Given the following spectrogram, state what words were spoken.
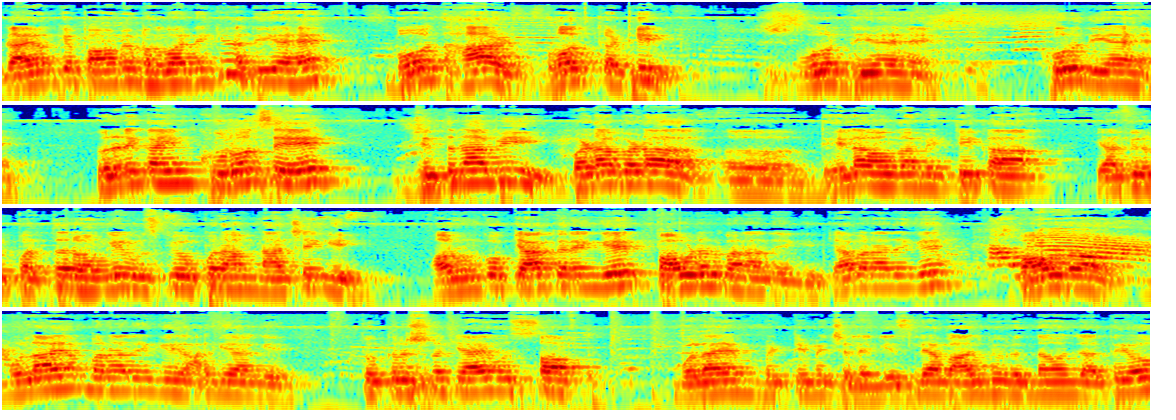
गायों के पाँव में भगवान ने क्या दिया है? बहुत हार्ड बहुत कठिन वो दिए हैं खुर दिए हैं। तो उन्होंने कहा इन खुरों से जितना भी बड़ा बड़ा ढेला होगा मिट्टी का या फिर पत्थर होंगे उसके ऊपर हम नाचेंगे। और उनको क्या करेंगे? पाउडर बना देंगे। क्या बना देंगे? पाउडर मुलायम बना देंगे आगे आगे। तो कृष्ण क्या है? वो सॉफ्ट मुलायम मिट्टी में चलेंगे। इसलिए आप आज भी वृंदावन जाते हो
